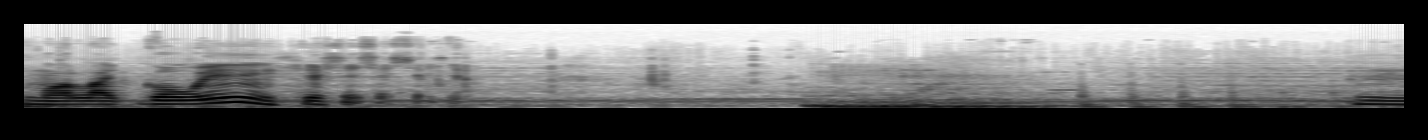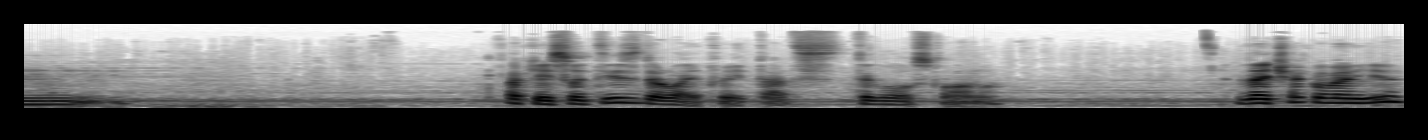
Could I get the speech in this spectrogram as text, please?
More like go in. Yeah, yeah, yeah, yeah, yeah. Hmm. Okay, so this is the right way. That's the ghost one. Did I check over here?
